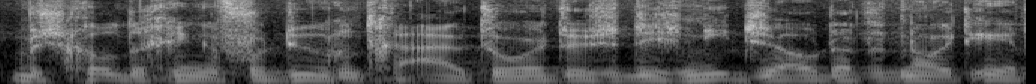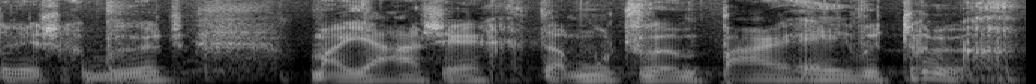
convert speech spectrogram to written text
beschuldigingen voortdurend geuit hoor. Dus het is niet zo dat het nooit eerder is gebeurd. Maar ja, zeg, dan moeten we een paar eeuwen terug.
